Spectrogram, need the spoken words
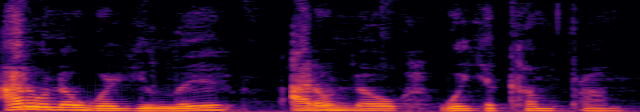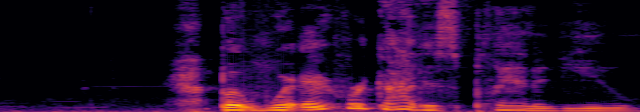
I don't know where you live, I don't know where you come from, but wherever God has planted you,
